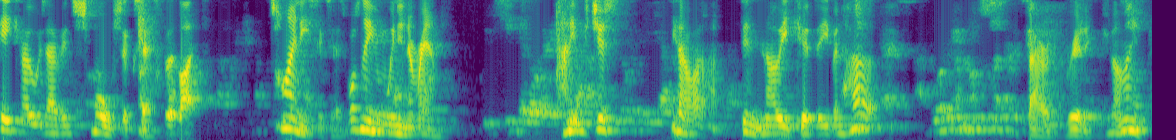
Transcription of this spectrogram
Kiko was having small success, but like tiny success. wasn't even winning a round, and it was just you know, I, didn't know he could even hurt Barry, really. Do you know what I mean?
